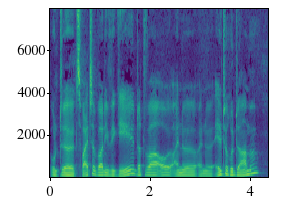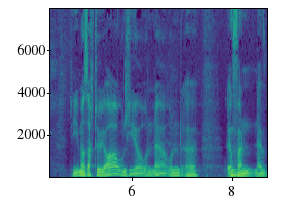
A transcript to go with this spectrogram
Und äh, zweite war die WG. Das war auch eine, eine ältere Dame, die immer sagte, ja und hier und ne und äh, irgendwann ne,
